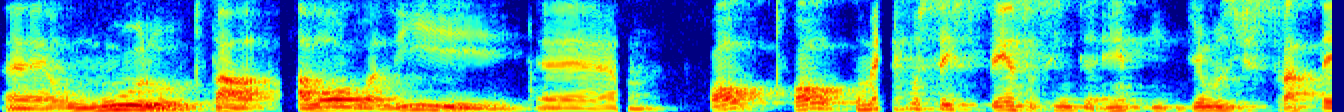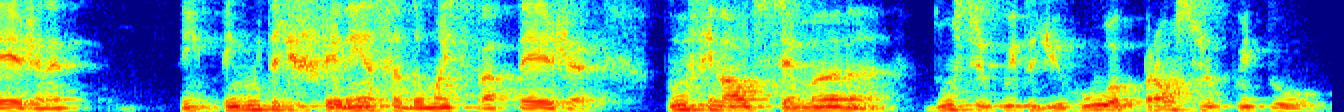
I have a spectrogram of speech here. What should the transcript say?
é, o muro tá, tá logo ali. É, qual, qual, como é que vocês pensam assim, em, em termos de estratégia, né? Tem, tem muita diferença de uma estratégia para um final de semana de um circuito de rua para um circuito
